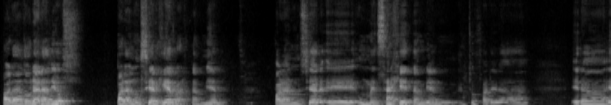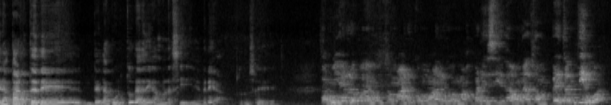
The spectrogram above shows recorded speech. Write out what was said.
para adorar a Dios, para anunciar guerras también, para anunciar eh, un mensaje también. El chofar era, era, era parte de, de la cultura, digamos así, hebrea. Entonces, También lo podemos tomar como algo más parecido a una trompeta antigua,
